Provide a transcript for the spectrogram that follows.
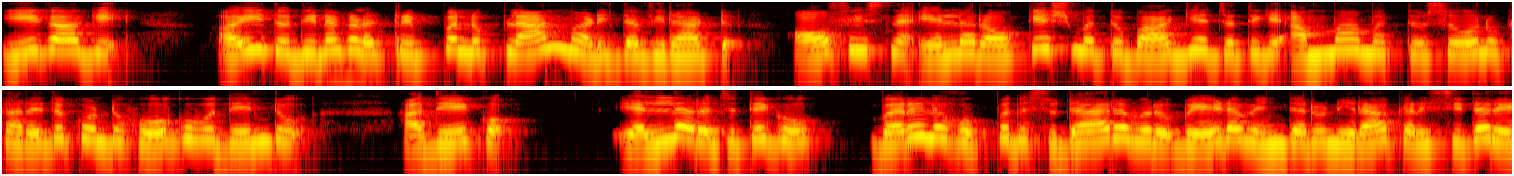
ಹೀಗಾಗಿ ಐದು ದಿನಗಳ ಟ್ರಿಪ್ಪನ್ನು ಪ್ಲಾನ್ ಮಾಡಿದ್ದ ವಿರಾಟ್, ಆಫೀಸ್ನ ಎಲ್ಲ ರಾಕೇಶ್ ಮತ್ತು ಭಾಗ್ಯ ಜೊತೆಗೆ ಅಮ್ಮ ಮತ್ತು ಸೋನು ಕರೆದುಕೊಂಡು ಹೋಗುವುದೆಂದು ಅದೇಕೋ. ಎಲ್ಲರ ಜೊತೆಗೂ ಬರಲು ಒಪ್ಪದ ಸುಧಾರವರು ಬೇಡವೆಂದರೂ ನಿರಾಕರಿಸಿದರೆ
